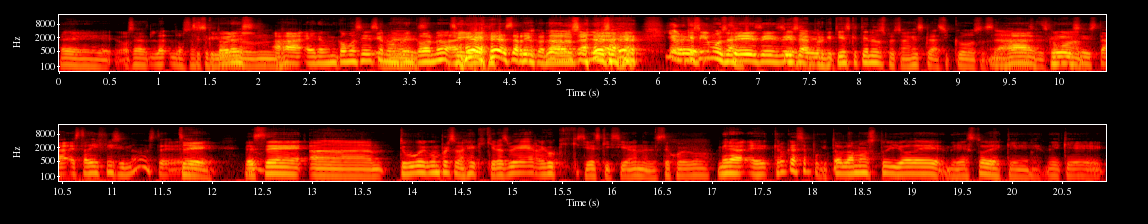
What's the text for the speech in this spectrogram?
eh, o sea, la- los Se escritores, un- ajá, en un, ¿cómo se dice? En un rincón, ¿no? sí. se arrinconaron. Sí, o sea, ¿y ahora qué hacemos? Sí, sí, sí. Sí, o sea, sí. porque tienes que tener los personajes clásicos, o sea, Ajá, es sí, como... sí, está, está difícil, ¿no? Este, Sí. Este, ah, ¿tú algún personaje que quieras ver? ¿Algo que quisieras que hicieran en este juego? Mira, eh, creo que hace poquito hablamos tú y yo de, de esto de que, de que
